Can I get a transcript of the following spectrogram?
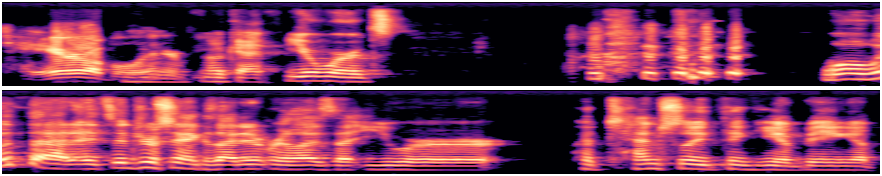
terrible mm, interview. Okay, your words. well, with that, it's interesting because I didn't realize that you were potentially thinking of being a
